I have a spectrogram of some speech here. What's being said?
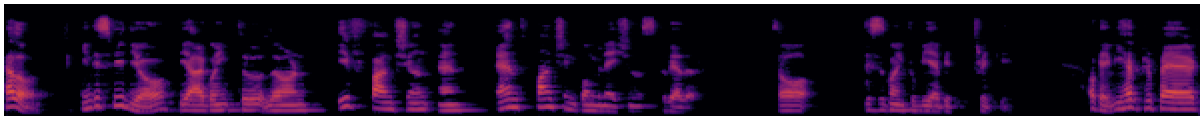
Hello, in this video we are going to learn if function and AND function combinations together. So this is going to be a bit tricky. Okay, we have prepared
